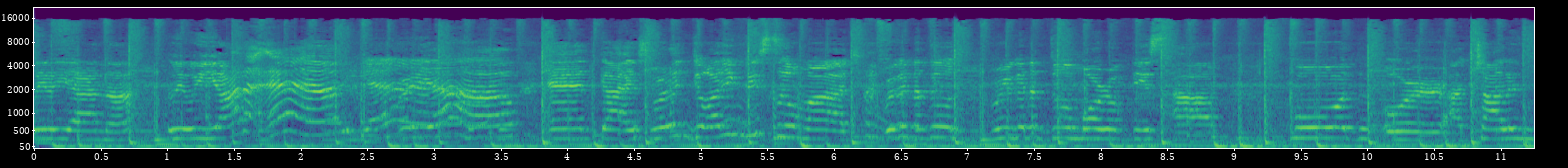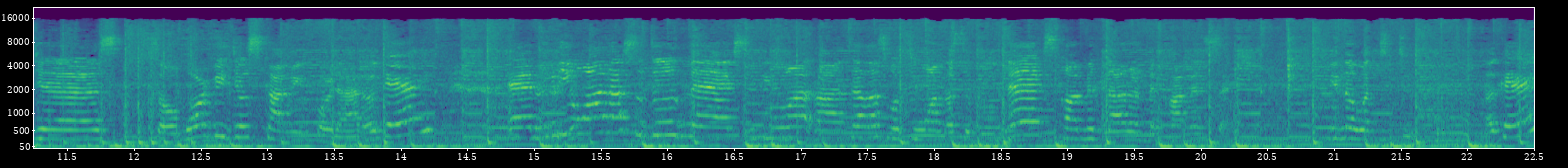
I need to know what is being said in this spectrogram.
Liliana. Liliana and Yes. And guys, we're enjoying this so much. We're gonna do we're gonna do more of this um food or uh, challenges. So more videos coming for that, okay? And if you want us to do next, if you want uh, tell us what you want us to do next, comment down in the comment section. You know what to do. Okay?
